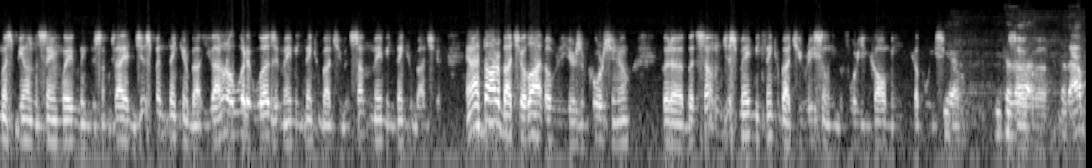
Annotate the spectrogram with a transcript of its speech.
we must be on the same wavelength or something. 'Cause I had just been thinking about you. I don't know what it was that made me think about you, but something made me think about you. And I thought about you a lot over the years, of course, you know. But uh, but something just made me think about you recently before you called me a couple weeks Yeah, ago. because So, uh, uh,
